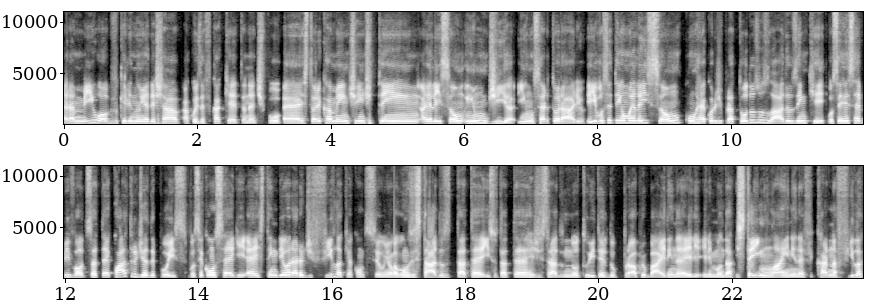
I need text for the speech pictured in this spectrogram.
era meio óbvio que ele não ia deixar a coisa ficar quieta, né? Tipo, é, historicamente a gente tem a eleição em um dia, em um certo horário. E aí você tem uma eleição com recorde para todos os lados em que você recebe votos até quatro dias depois, você consegue é, estender estender o horário de fila que aconteceu em alguns estados, tá até, isso tá até registrado no Twitter do próprio Biden, né? Ele, ele manda stay in line, né? Ficar na fila,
